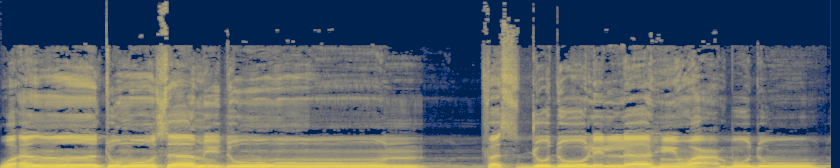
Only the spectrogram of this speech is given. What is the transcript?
وأنتم سامدون فاسجدوا لله واعبدوا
